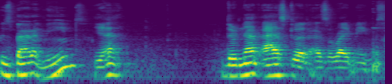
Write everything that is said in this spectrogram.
is bad at memes. Yeah. They're not as good as the right memes.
